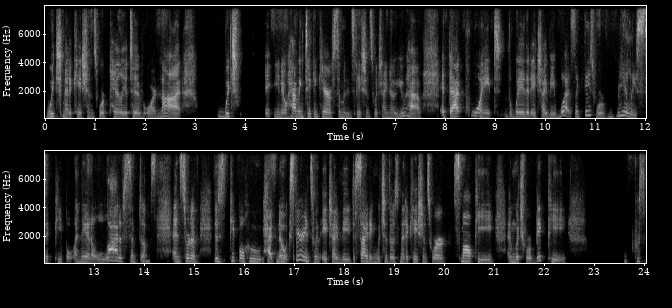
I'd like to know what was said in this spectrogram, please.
which medications were palliative or not, which you know, having taken care of some of these patients, which I know you have, at that point, the way that HIV was, like these were really sick people and they had a lot of symptoms. Mm-hmm. And sort of there's people who had no experience with HIV deciding which of those medications were small p and which were big P was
